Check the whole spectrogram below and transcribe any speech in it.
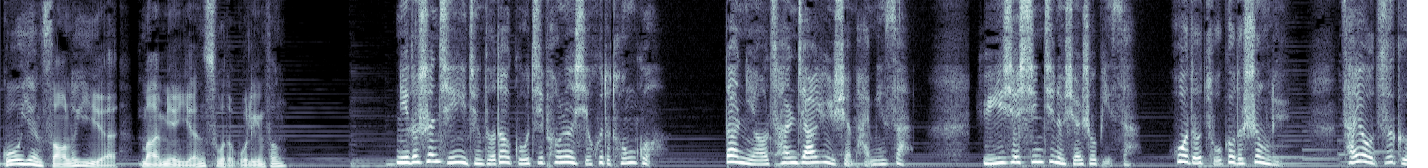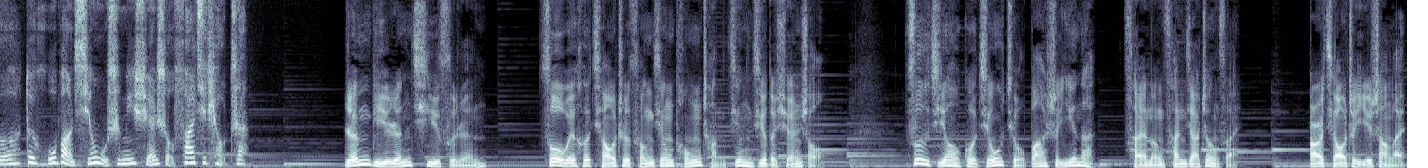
郭燕扫了一眼满面严肃的吴林峰。你的申请已经得到国际烹饪协会的通过，但你要参加预选排名赛，与一些新进的选手比赛，获得足够的胜率，才有资格对虎榜前五十名选手发起挑战。人比人气死人，作为和乔治曾经同场竞技的选手，自己要过九九八十一难才能参加正赛，而乔治一上来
